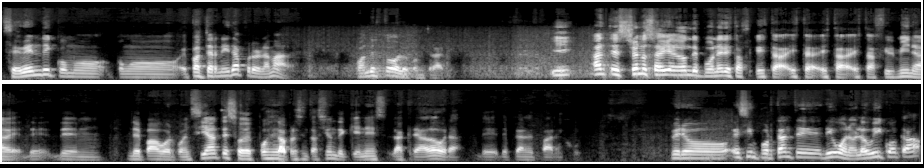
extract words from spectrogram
se vende como, como paternidad programada cuando es todo lo contrario. Y antes yo no sabía dónde poner esta, esta, esta, esta, filmina de, de, PowerPoint, si antes o después de la presentación de quién es la creadora de, Planet Parenthood. Pero es importante, digo, bueno, lo ubico acá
